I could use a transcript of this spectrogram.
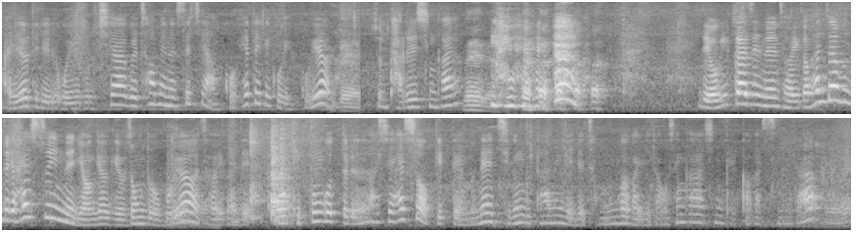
알려드리려고 일부러 치약을 처음에는 쓰지 않고 해드리고 있고요. 네. 좀 다르신가요? 네, 네. 근데 여기까지는 저희가 환자분들이 할 수 있는 영역이 이 정도고요. 네. 저희가 이제 더 깊은 곳들은 사실 할 수 없기 때문에 지금부터 하는 게 이제 전문가 관리라고 생각하시면 될 것 같습니다. 네.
